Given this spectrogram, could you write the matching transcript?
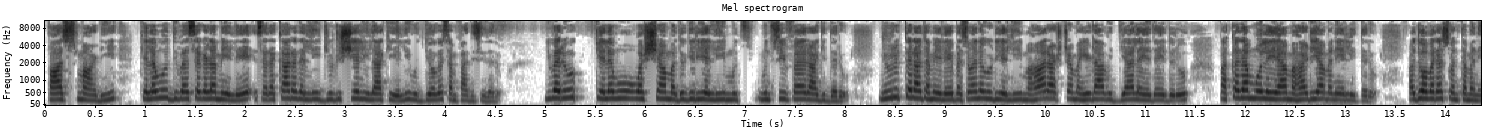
ಪಾಸ್ ಮಾಡಿ ಕೆಲವು ದಿವಸಗಳ ಮೇಲೆ ಸರಕಾರದಲ್ಲಿ ಜುಡಿಷಿಯಲ್ ಇಲಾಖೆಯಲ್ಲಿ ಉದ್ಯೋಗ ಸಂಪಾದಿಸಿದರು. ಇವರು ಕೆಲವು ವರ್ಷ ಮಧುಗಿರಿಯಲ್ಲಿ ಮುನ್ಸಿಫರ್ ಆಗಿದ್ದರು ನಿವೃತ್ತರಾದ ಮೇಲೆ ಬಸವನಗುಡಿಯಲ್ಲಿ ಮಹಾರಾಷ್ಟ್ರ ಮಹಿಳಾ ವಿದ್ಯಾಲಯದ ಎದುರು ಪಕ್ಕದ ಮೂಲೆಯ ಮಹಡಿಯ ಮನೆಯಲ್ಲಿದ್ದರು. ಅದು ಅವರ ಸ್ವಂತ ಮನೆ.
